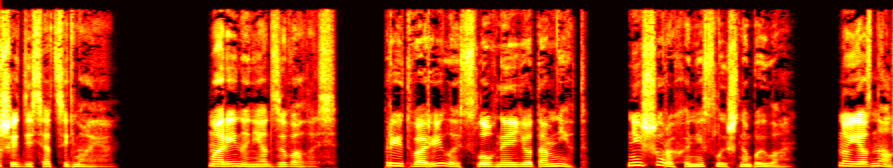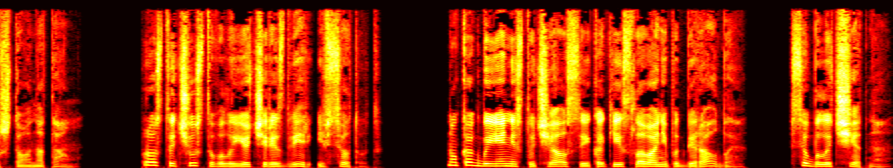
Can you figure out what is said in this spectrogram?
67. Марина не отзывалась. Притворилась, словно ее там нет. Ни шороха не слышно было. Но я знал, что она там. Просто чувствовал ее через дверь, и все тут. Но как бы я ни стучался и какие слова не подбирал бы, все было тщетно.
